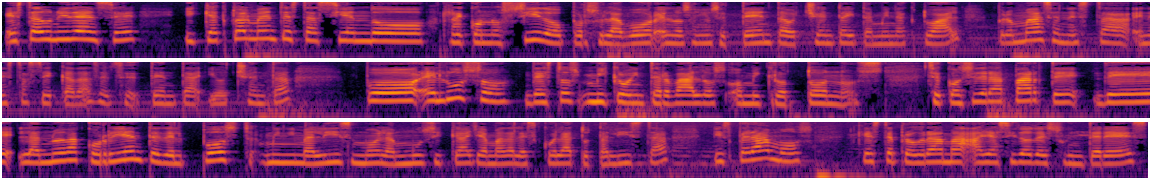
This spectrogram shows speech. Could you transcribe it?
estadounidense y que actualmente está siendo reconocido por su labor en los años 70, 80 y también actual, pero más en, esta, en estas décadas, del 70 y 80, por el uso de estos microintervalos o microtonos. Se considera parte de la nueva corriente del post-minimalismo en la música llamada la escuela totalista y esperamos que este programa haya sido de su interés,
